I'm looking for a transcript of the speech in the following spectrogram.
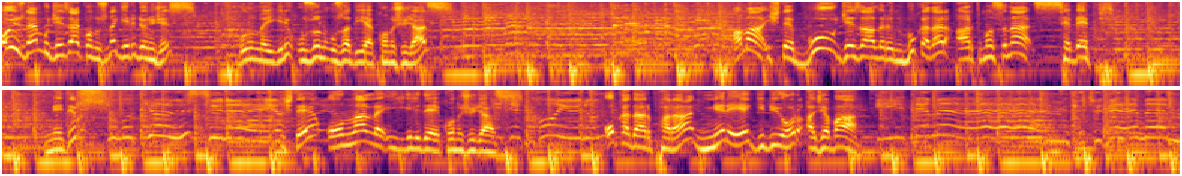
O yüzden bu ceza konusuna geri döneceğiz. Bununla ilgili uzun uzadıya konuşacağız. Ama işte bu cezaların bu kadar artmasına sebep nedir? İşte onlarla ilgili de konuşacağız. O kadar para nereye gidiyor acaba? demem demem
